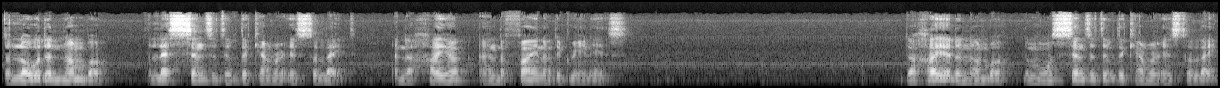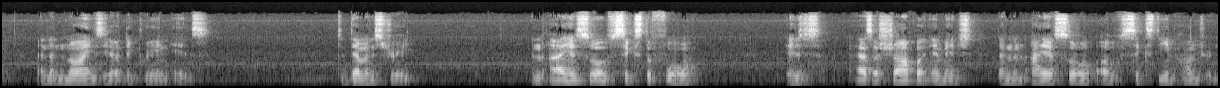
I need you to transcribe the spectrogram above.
The lower the number, the less sensitive the camera is to light, and the higher and the finer the grain is. The higher the number, the more sensitive the camera is to light, and the noisier the grain is. To demonstrate, an ISO of 6 to 4 is, has a sharper image than an ISO of 1600.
